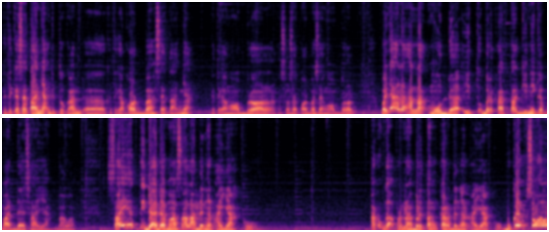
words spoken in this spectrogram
Ketika saya tanya gitu kan, eh, ketika khotbah saya tanya, ketika ngobrol selesai khotbah saya ngobrol, banyak anak-anak muda itu berkata gini kepada saya bahwa saya tidak ada masalah dengan ayahku. Aku nggak pernah bertengkar dengan ayahku. Bukan soal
